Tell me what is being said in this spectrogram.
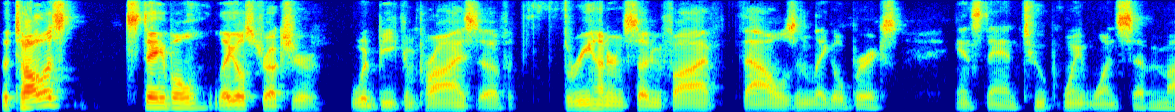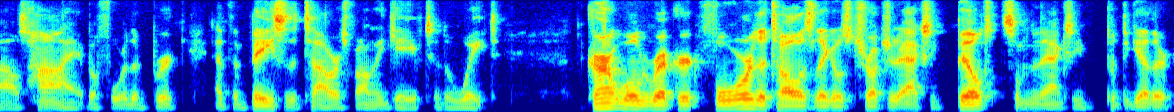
the tallest stable Lego structure would be comprised of 375,000 Lego bricks and stand 2.17 miles high before the brick at the base of the towers finally gave to the weight. Current world record for the tallest Lego structure to actually built, something that actually put together,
